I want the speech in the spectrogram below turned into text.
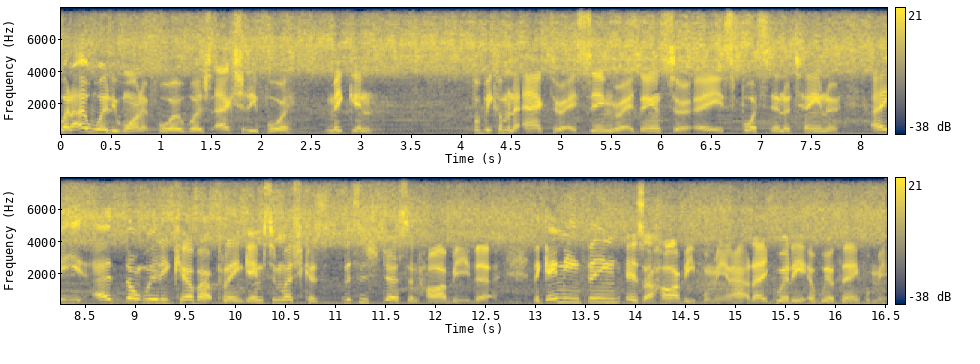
What I really wanted for was actually for making, for becoming an actor, a singer, a dancer, a sports entertainer. I, I don't really care about playing games too much because this is just a hobby that the gaming thing is a hobby for me, not like really a real thing for me.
